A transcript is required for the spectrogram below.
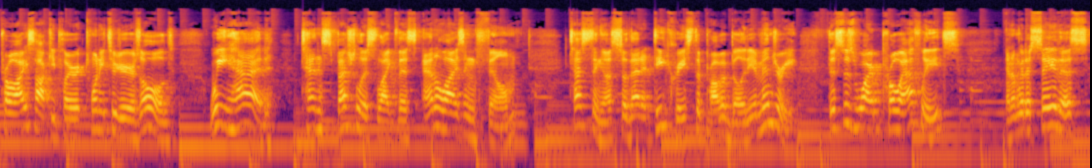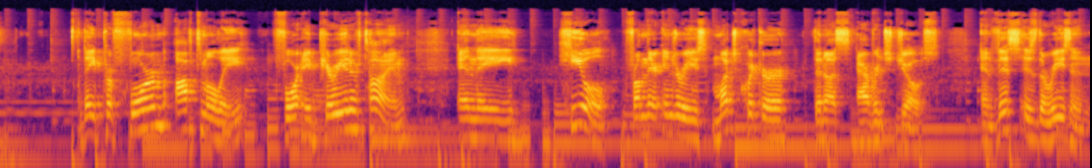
pro ice hockey player at 22 years old, we had 10 specialists like this analyzing film, testing us so that it decreased the probability of injury. This is why pro athletes, and I'm going to say this, they perform optimally for a period of time and they heal from their injuries much quicker than us average Joes. And this is the reason,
